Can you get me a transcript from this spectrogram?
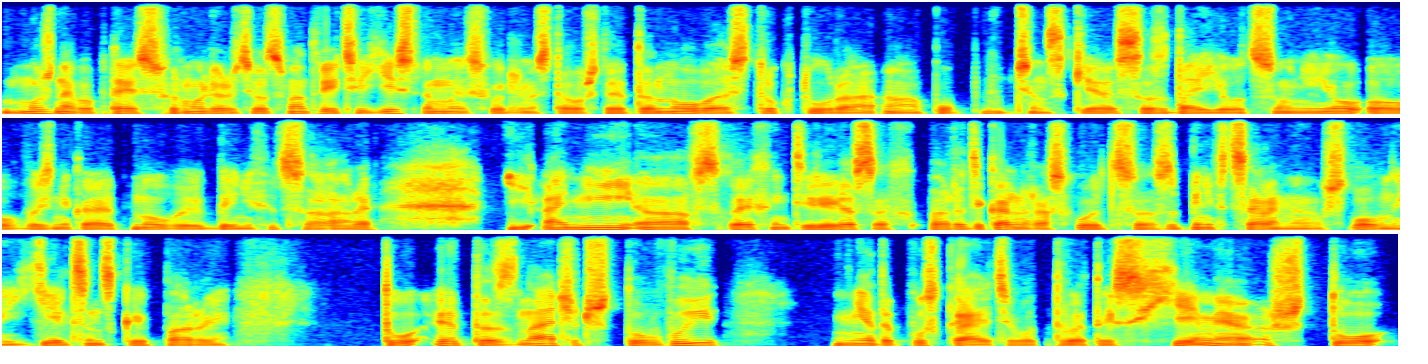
Можно я попытаюсь сформулировать? Вот смотрите, если мы исходим из того, что это новая структура а, по-путински создается, у нее возникают новые бенефициары, и они в своих интересах радикально расходятся с бенефициарами условной ельцинской поры, то это значит, что вы не допускаете вот в этой схеме, что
